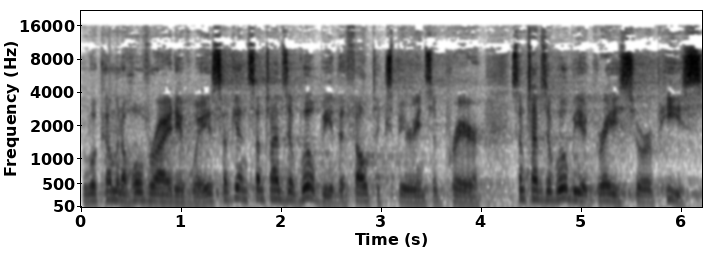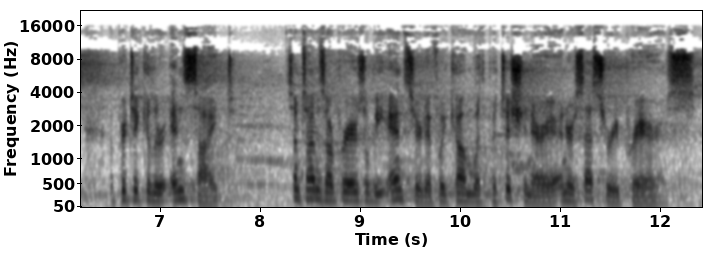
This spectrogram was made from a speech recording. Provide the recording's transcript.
It will come in a whole variety of ways. So again, sometimes it will be the felt experience of prayer. Sometimes it will be a grace or a peace, a particular insight Sometimes our prayers will be answered if we come with petitionary or intercessory prayers.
